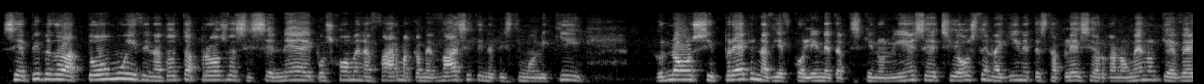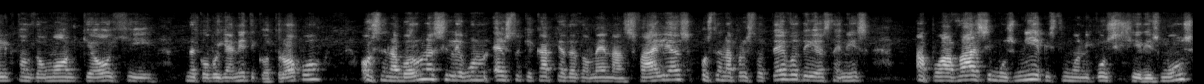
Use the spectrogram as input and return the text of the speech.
Σε επίπεδο ατόμου η δυνατότητα πρόσβασης σε νέα υποσχόμενα φάρμακα με βάση την επιστημονική γνώση πρέπει να διευκολύνεται από τις κοινωνίες έτσι ώστε να γίνεται στα πλαίσια οργανωμένων και ευέλικτων δομών και όχι με κομπογιανίτικο τρόπο, ώστε να μπορούν να συλλεγούν έστω και κάποια δεδομένα ασφάλειας, ώστε να προστατεύονται οι ασθενείς από αβάσιμους μη επιστημονικούς ισχυρισμούς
